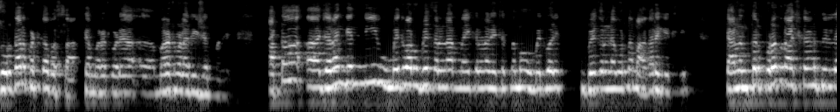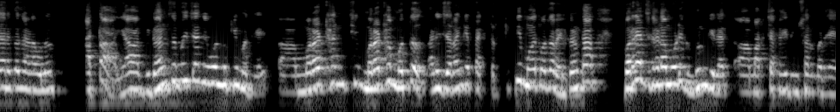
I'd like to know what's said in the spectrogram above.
जोरदार फटका बसला अख्ख्या मराठवाड्या मराठवाडा रिजनमध्ये. आता जरांगेंनी उमेदवार उभे करणार नाही करणार याच्यातनं मग उमेदवारी उभे करण्यावरनं माघार घेतली. त्यानंतर परत राजकारण फिरल्यासारखं जाणवलं. आता या विधानसभेच्या निवडणुकीमध्ये मराठांची मराठ्यांची मराठा मतं आणि जरांगे फॅक्टर किती महत्त्वाचा राहील? कारण का बऱ्याच घडामोडी घडून गेल्यात मागच्या काही दिवसांमध्ये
